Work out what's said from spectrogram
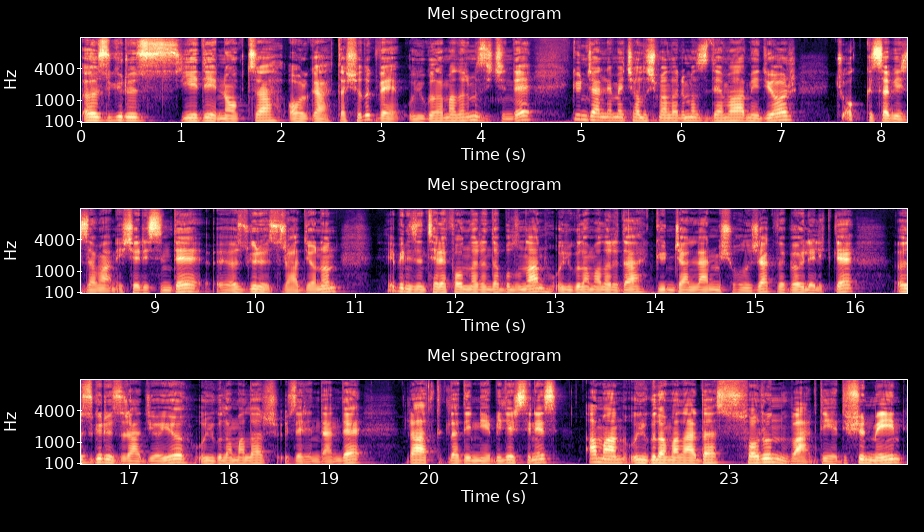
özgürüz7.org'a taşıdık ve uygulamalarımız için de güncelleme çalışmalarımız devam ediyor. Çok kısa bir zaman içerisinde e, Özgürüz Radyo'nun hepinizin telefonlarında bulunan uygulamaları da güncellenmiş olacak ve böylelikle Özgürüz Radyo'yu uygulamalar üzerinden de rahatlıkla dinleyebilirsiniz. Aman uygulamalarda sorun var diye düşünmeyin.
